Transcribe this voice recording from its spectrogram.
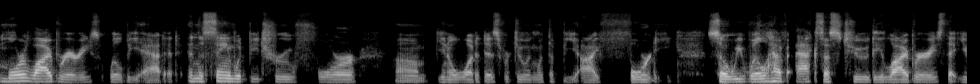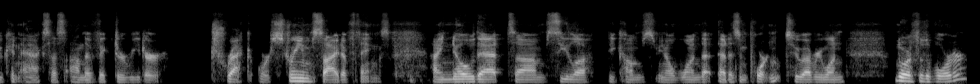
more libraries will be added. And the same would be true for um, you know what it is we're doing with the BI40. So we will have access to the libraries that you can access on the Victor Reader trek or stream side of things. I know that um, becomes, you know, one that, that is important to everyone north of the border,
